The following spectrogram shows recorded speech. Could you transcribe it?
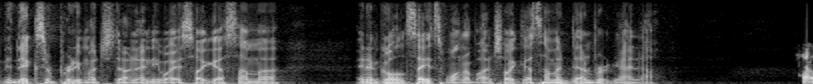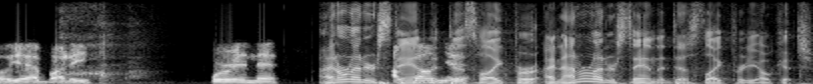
The Knicks are pretty much done anyway, so I guess I'm a. And a Golden State's won a bunch, so I guess I'm a Denver guy now. Hell yeah, buddy. We're in this. I don't understand the you- dislike for, and I don't understand the dislike for Jokic.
